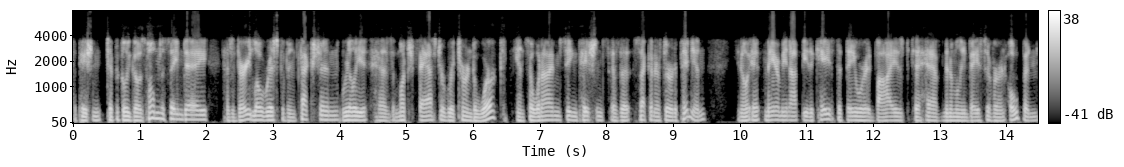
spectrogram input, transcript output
the patient typically goes home the same day, has a very low risk of infection, really has a much faster return to work. And so when I'm seeing patients as a second or third opinion, you know, it may or may not be the case that they were advised to have minimally invasive or an open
